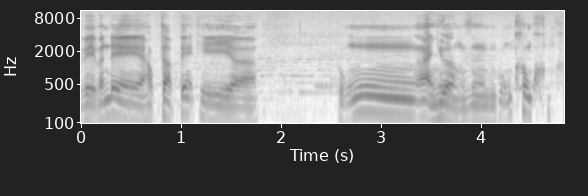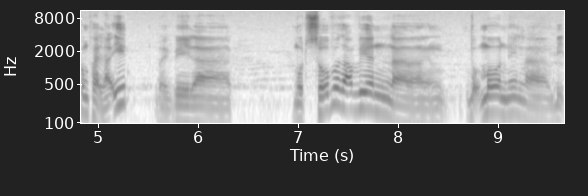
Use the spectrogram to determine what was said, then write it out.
Về vấn đề học tập ấy, thì à, cũng ảnh hưởng cũng không không phải là ít bởi vì là một số giáo viên là bộ môn ấy là bị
